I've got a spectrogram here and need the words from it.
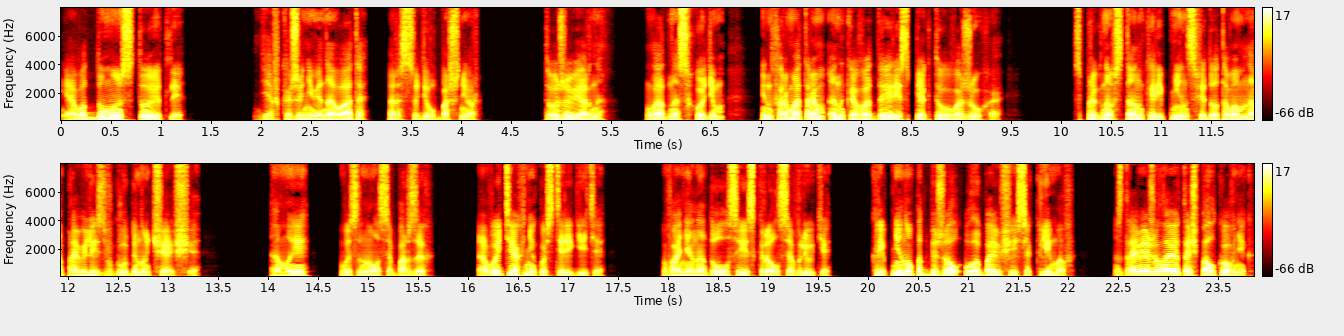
«Я вот думаю, стоит ли?» «Девка же не виновата», — рассудил Башнёр. «Тоже верно. Ладно, сходим. Информаторам НКВД респект и уважуха». Спрыгнув с танка, Репнин с Федотовым направились в глубину чаще. «А мы?» — высунулся Борзых. «А вы технику стерегите». Ваня надулся и скрылся в люке. К Репнину подбежал улыбающийся Климов. «Здравия желаю, товарищ полковник».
